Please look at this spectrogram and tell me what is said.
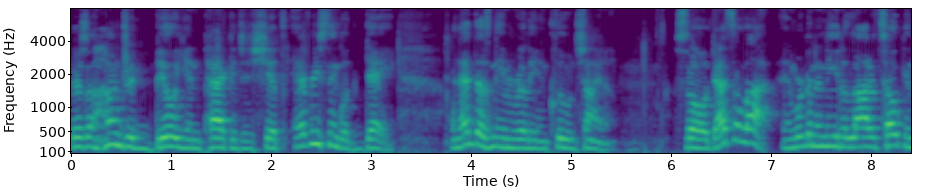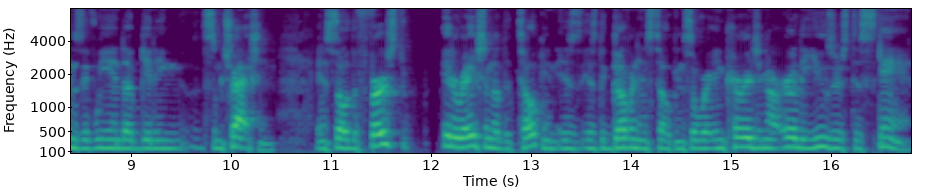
there's 100 billion packages shipped every single day. And that doesn't even really include China. So that's a lot. And we're going to need a lot of tokens if we end up getting some traction. And so the first iteration of the token is, is the governance token. So we're encouraging our early users to scan.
